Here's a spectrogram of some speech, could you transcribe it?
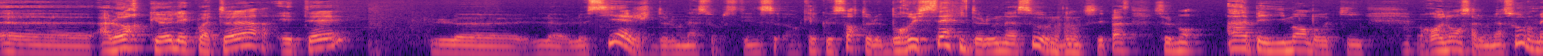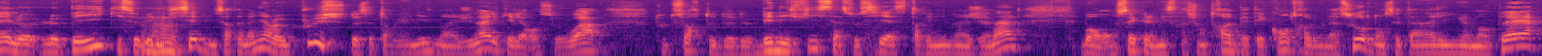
euh, alors que l'Équateur était le, le, siège de l'UNASUR. C'était en quelque sorte le Bruxelles de l'UNASUR. Donc, mhm. Donc c'est pas seulement un pays membre qui renonce à l'UNASUR, mais le, le, pays qui se mhm. bénéficiait d'une certaine manière le plus de cet organisme régional et qui allait recevoir toutes sortes de, de, bénéfices associés à cet organisme régional. Bon, on sait que l'administration Trump était contre l'UNASUR, donc c'est un alignement clair.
